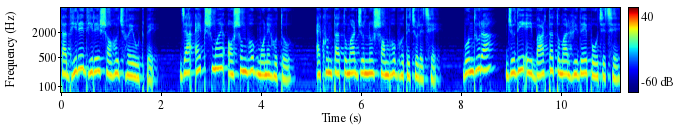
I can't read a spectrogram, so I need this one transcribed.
তা ধীরে ধীরে সহজ হয়ে উঠবে, যা একসময় অসম্ভব মনে হতো, এখন তা তোমার জন্য সম্ভব হতে চলেছে। বন্ধুরা, যদি এই বার্তা তোমার হৃদয়ে পৌঁছেছে,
